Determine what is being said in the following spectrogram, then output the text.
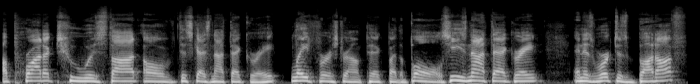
a product who was thought, oh, this guy's not that great. Late first round pick by the Bulls. He's not that great and has worked his butt off.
